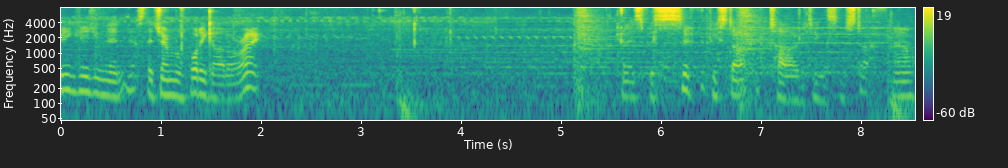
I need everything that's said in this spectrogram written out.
We engaging the that's the general's bodyguard, alright. Okay, let's specifically start targeting some stuff now.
